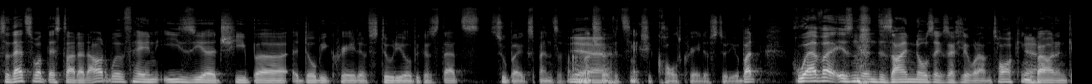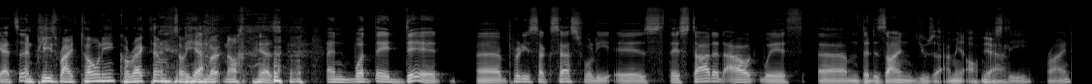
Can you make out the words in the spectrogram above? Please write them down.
So that's what they started out with. Hey, an easier, cheaper Adobe Creative Studio because that's super expensive. I'm not sure if it's actually called Creative Studio, but whoever isn't in design knows exactly what I'm talking Yeah. about and gets it. and please write Toni, correct him so he can learn. No. yes. And what they did uh, pretty successfully is they started out with um, the design user. I mean, obviously, right?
